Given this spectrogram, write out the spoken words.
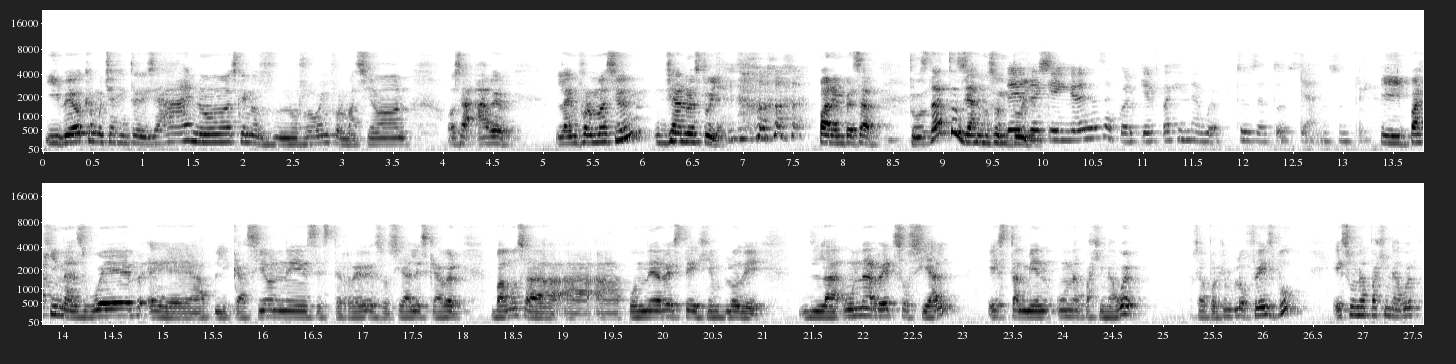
Y veo que mucha gente dice, ay, no, es que nos, nos roba información. O sea, a ver, la información ya no es tuya. para empezar, tus datos ya no son tuyos. Desde que ingresas a cualquier página web, tus datos ya no son tuyos. Y páginas web, eh, aplicaciones, este, redes sociales, que a ver, vamos a, a poner este ejemplo de la, una red social es también una página web. O sea, por ejemplo, Facebook es una página web.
